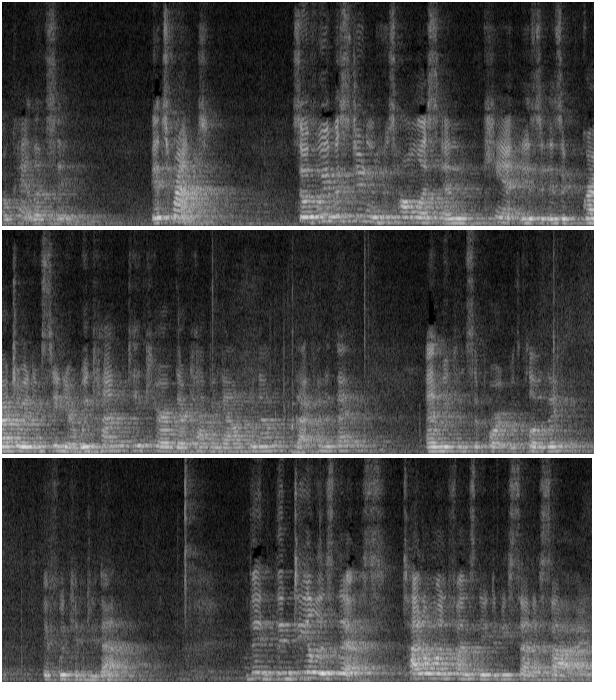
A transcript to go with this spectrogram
Okay, let's see. It's rent. So if we have a student who's homeless and can't is, is a graduating senior, we can take care of their cap and gown for them, that kind of thing. And we can support with clothing if we can do that. The, the deal is this. Title I funds need to be set aside,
